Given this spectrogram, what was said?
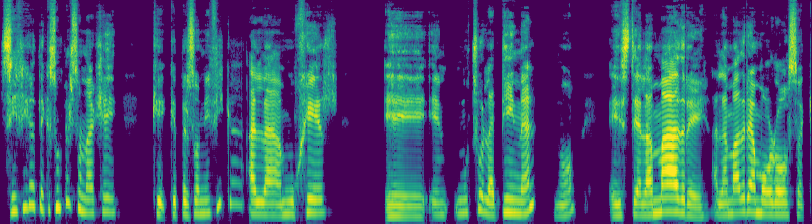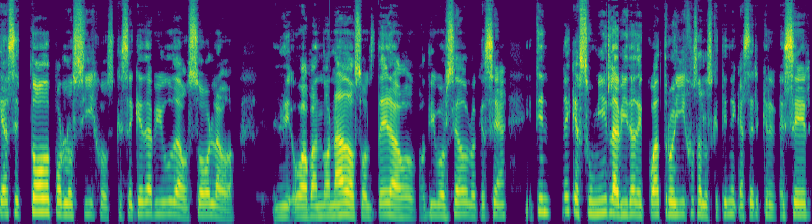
sí, fíjate que es un personaje que, que personifica a la mujer en mucho latina, ¿no? Este, a la madre, a la madre amorosa que hace todo por los hijos, que se queda viuda o sola o, o abandonada o soltera o, divorciada o lo que sea, y tiene que asumir la vida de cuatro hijos a los que tiene que hacer crecer,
